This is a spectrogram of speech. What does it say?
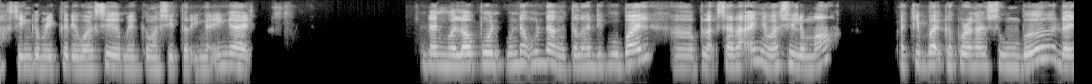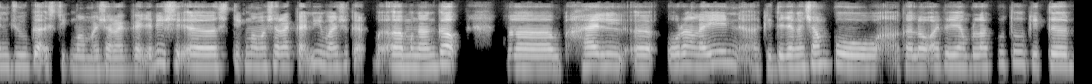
lah sehingga mereka dewasa, mereka masih teringat-ingat. Dan walaupun undang-undang telah digubal, uh, pelaksanaannya masih lemah akibat kekurangan sumber dan juga stigma masyarakat. Jadi uh, stigma masyarakat ni masyarakat uh, menganggap uh, hal uh, orang lain uh, kita jangan campur. Uh, kalau ada yang berlaku tu kita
